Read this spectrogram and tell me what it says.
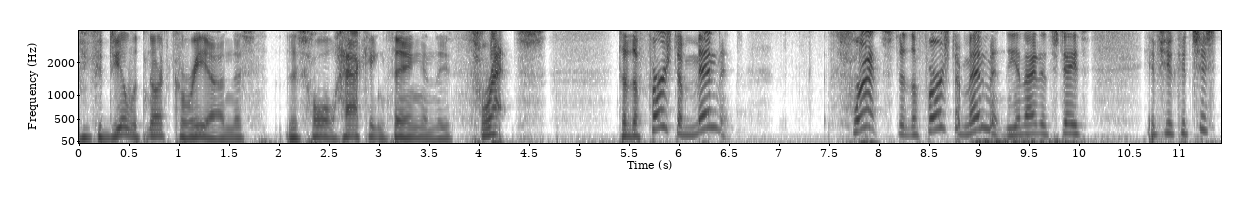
If you could deal with North Korea on this, this whole hacking thing and these threats to the First Amendment, threats to the First Amendment in the United States, if you could just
